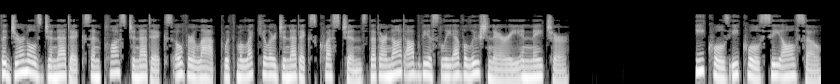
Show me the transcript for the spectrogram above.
The journals Genetics and PLOS Genetics overlap with molecular genetics questions that are not obviously evolutionary in nature. See also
